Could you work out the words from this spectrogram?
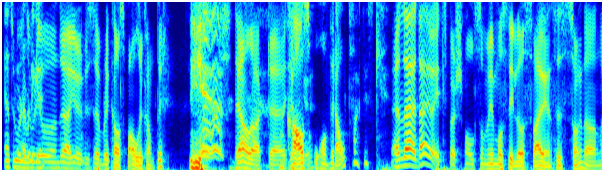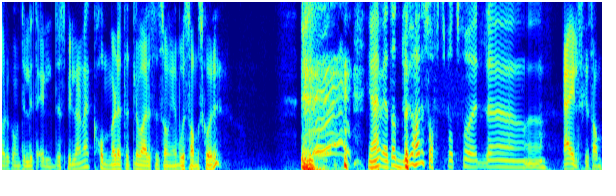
Jeg tror Ja, det blir gøy. jo, det er gøy hvis det blir kaos på alle kanter. Det hadde vært uh, Kaos overalt, faktisk. Ja, Det er, det er jo et spørsmål som vi må stille oss hver eneste sesong da, når det kommer til litt eldre spillerne. Kommer dette til å være sesongen hvor Sam scorer? Jeg vet at du har softspot for uh... Jeg elsker Sam.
